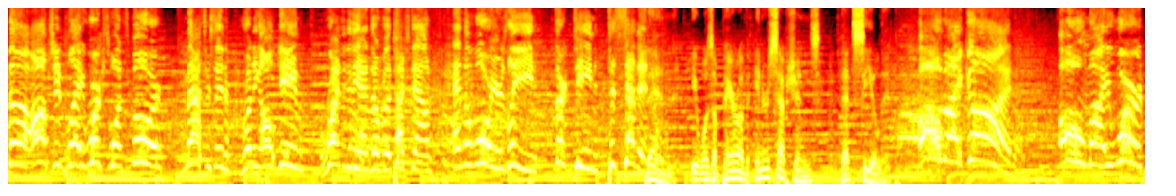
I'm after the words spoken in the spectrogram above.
The option play works once more. Masterson running all game, runs into the end zone for the touchdown, and the Warriors lead 13 to 7. Then, it was a pair of interceptions that sealed it. Oh my god! Oh my word,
